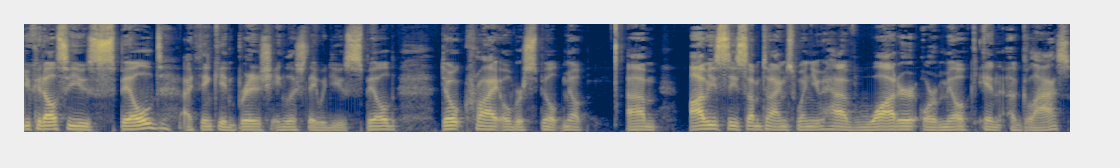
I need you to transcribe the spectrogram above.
you could also use spilled. I think in British English they would use spilled. Don't cry over spilt milk. Um, obviously, sometimes when you have water or milk in a glass,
